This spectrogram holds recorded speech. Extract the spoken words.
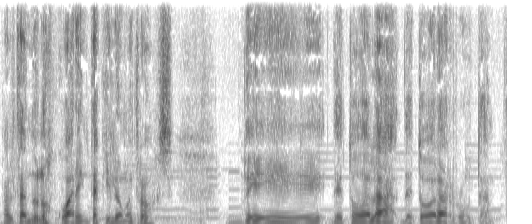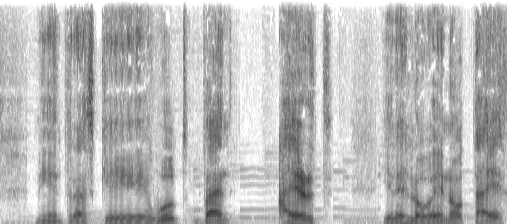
faltando unos 40 kilómetros de, toda la, de toda la ruta. Mientras que Wout van Aert y el esloveno Taej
